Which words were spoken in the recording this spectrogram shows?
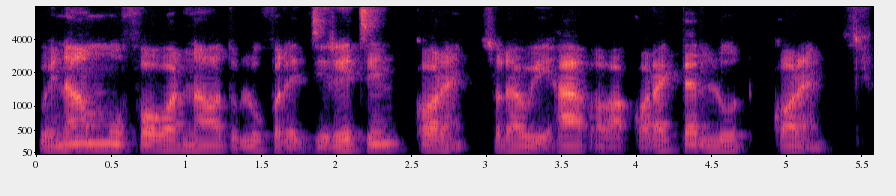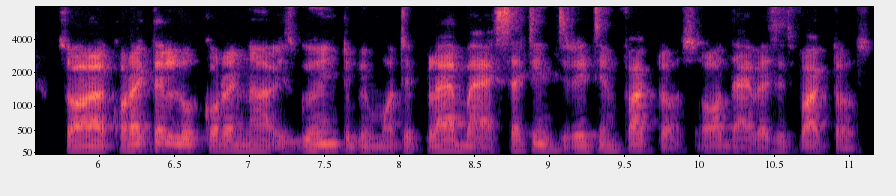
we now move forward now to look for the derating current so that we have our corrected load current. So our corrected load current now is going to be multiplied by certain derating factors or diversity factors.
